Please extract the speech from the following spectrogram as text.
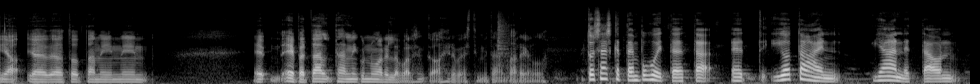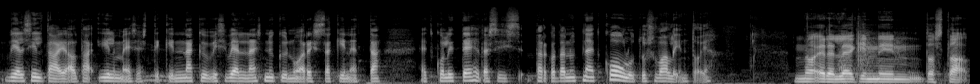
ja, ja, ja tota, niin, niin, eipä täällä, täällä niin nuorille varsinkaan hirveästi mitään tarjolla. Tuossa äskettäin puhuitte, että, että jotain jäännettä on vielä siltä ajalta ilmeisestikin näkyvissä vielä näissä nykynuorissakin, että, että kun oli tehdä, siis tarkoitan nyt näitä koulutusvalintoja. No edelleenkin niin tuosta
